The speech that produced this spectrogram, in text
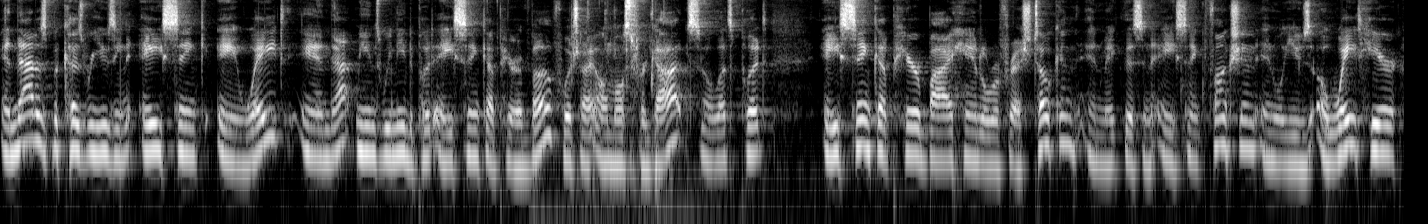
and that is because we're using async await, and that means we need to put async up here above, which I almost forgot. So let's put async up here by handle refresh token and make this an async function, and we'll use await here,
